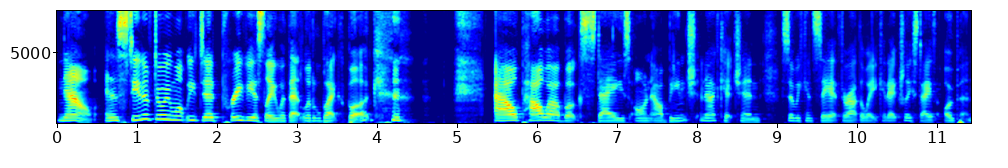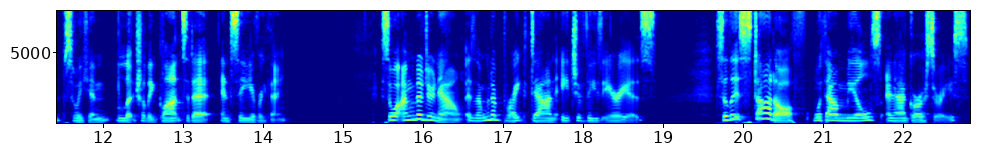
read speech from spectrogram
Now, instead of doing what we did previously with that little black book, our powwow book stays on our bench in our kitchen so we can see it throughout the week. It actually stays open so we can literally glance at it and see everything. So, what I'm going to do now is I'm going to break down each of these areas. So, let's start off with our meals and our groceries.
